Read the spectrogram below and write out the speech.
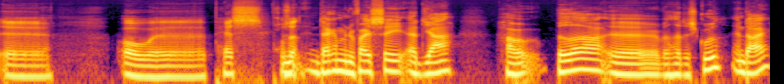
øh, og øh, pass procent? Der kan man jo faktisk se, at jeg har bedre øh, hvad hedder det, skud end dig.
